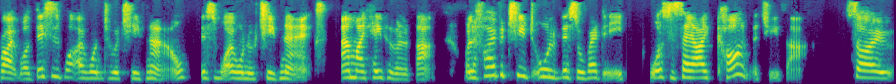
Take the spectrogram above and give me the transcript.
right, well, this is what I want to achieve now. This is what I want to achieve next. Am I capable of that? Well, if I've achieved all of this already, what's to say I can't achieve that? So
